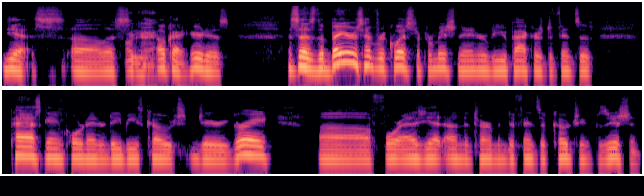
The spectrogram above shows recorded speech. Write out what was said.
Yes. Uh, let's see. Okay. okay, here it is. It says the Bears have requested permission to interview Packers defensive pass game coordinator, DB's coach Jerry Gray, uh, for as yet undetermined defensive coaching position.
